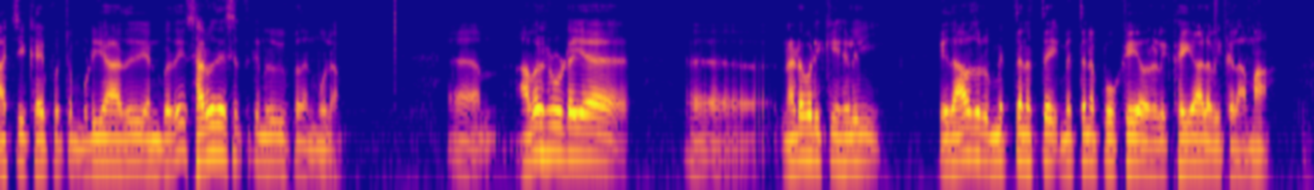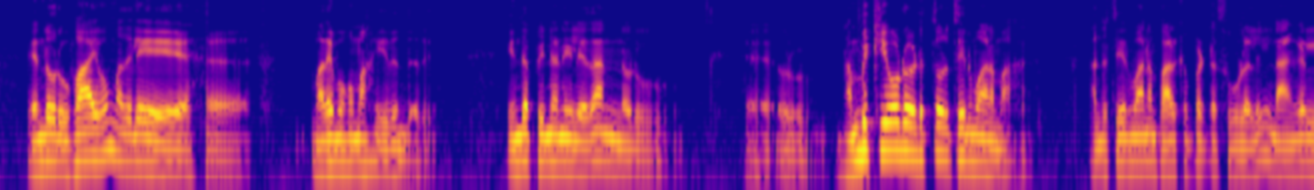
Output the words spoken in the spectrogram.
ஆட்சி கைப்பற்ற முடியாது என்பதை சர்வதேசத்துக்கு நிரூபிப்பதன் மூலம். அவர்களுடைய நடவடிக்கைகளில் ஏதாவது ஒரு மெத்தனத்தை மெத்தன போக்கை அவர்களை கையாள வைக்கலாமா என்ற ஒரு உபாயமும் அதிலே மறைமுகமாக இருந்தது. இந்த பின்னணியிலே தான் ஒரு ஒரு நம்பிக்கையோடு எடுத்த ஒரு தீர்மானமாக. அந்த தீர்மானம் பார்க்கப்பட்ட சூழலில் நாங்கள்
